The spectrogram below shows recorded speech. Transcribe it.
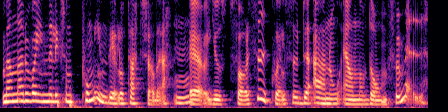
men när du var inne liksom på min del och touchade Mm. eh, just för sequel så det är nog en av dem för mig.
